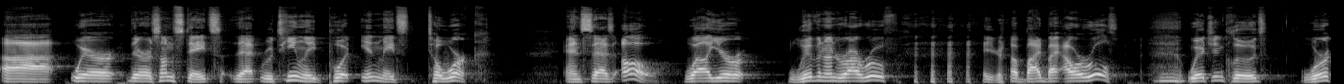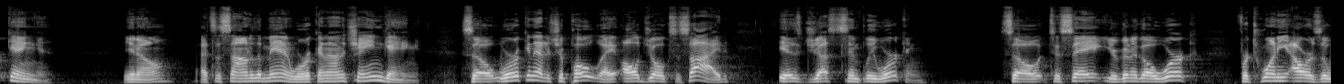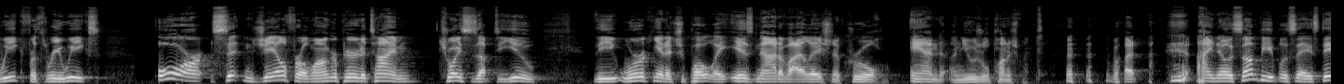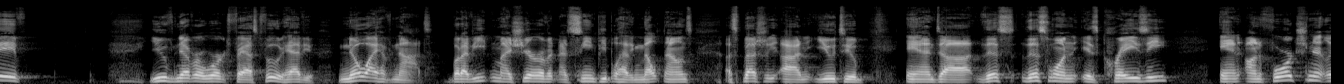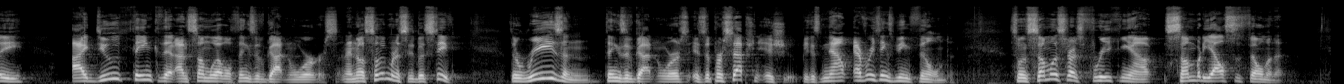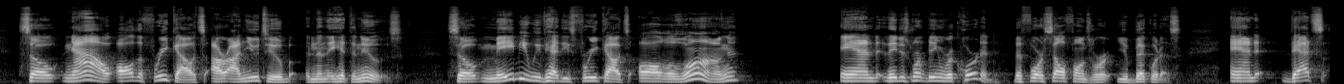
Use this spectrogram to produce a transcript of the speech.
uh, where there are some states that routinely put inmates to work and says, oh, well, you're living under our roof, you're going to abide by our rules which includes working. You know, that's the sound of the man working on a chain gang. So, working at a Chipotle, all jokes aside, is just simply working. So, to say you're going to go work for 20 hours a week for three weeks or sit in jail for a longer period of time, choice is up to you. The working at a Chipotle is not a violation of cruel and unusual punishment. but I know some people say, Steve, You've never worked fast food, have you? No, I have not. But I've eaten my share of it, and I've seen people having meltdowns, especially on YouTube. And uh, this this one is crazy. And unfortunately, I do think that on some level things have gotten worse. And I know some people are going to say, but Steve, the reason things have gotten worse is a perception issue because now everything's being filmed. So when someone starts freaking out, somebody else is filming it. So now all the freakouts are on YouTube and then they hit the news. So maybe we've had these freakouts all along, and they just weren't being recorded before cell phones were ubiquitous. And that's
